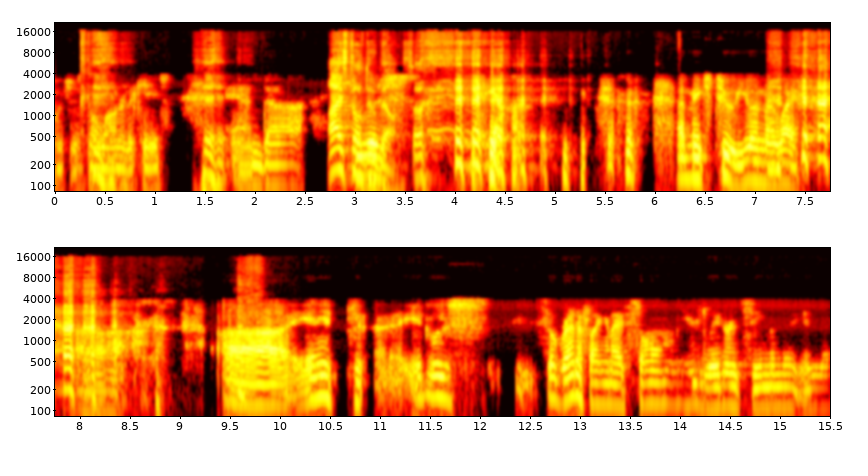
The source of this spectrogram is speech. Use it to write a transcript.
which is no longer the case. And uh, I still do, was, Bill. So that makes two, you and my wife. Uh, uh, and it it was so gratifying. And I saw him years later. Seen him in the, in the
